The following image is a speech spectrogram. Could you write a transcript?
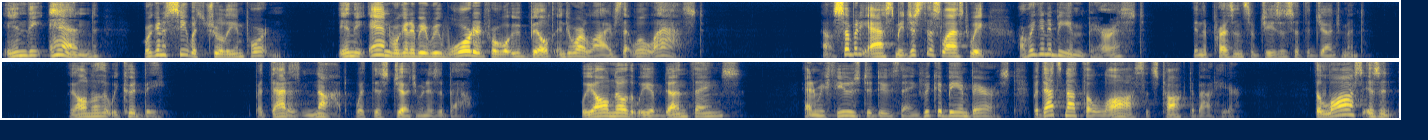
In the end, we're going to see what's truly important. In the end, we're going to be rewarded for what we've built into our lives that will last. Now, somebody asked me just this last week are we going to be embarrassed in the presence of Jesus at the judgment? We all know that we could be, but that is not what this judgment is about. We all know that we have done things and refused to do things. We could be embarrassed, but that's not the loss that's talked about here. The loss isn't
